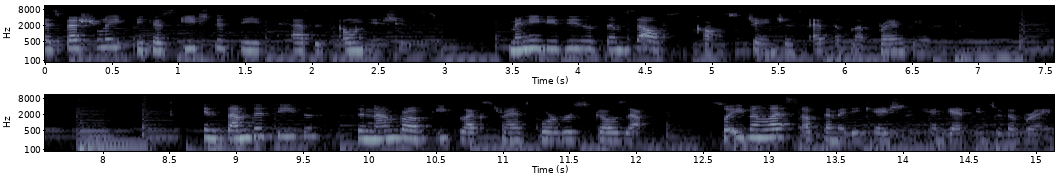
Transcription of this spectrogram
especially because each disease has its own issues. Many diseases themselves cause changes at the blood-brain barrier. In some diseases, the number of efflux transporters goes up, so even less of the medication can get into the brain.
